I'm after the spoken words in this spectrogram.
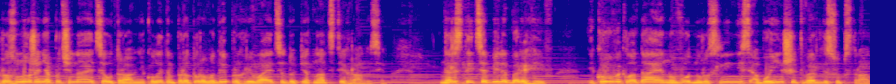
Розмноження починається у травні, коли температура води прогрівається до 15 градусів. Нереститься біля берегів. Ікру викладає на водну рослинність або інший твердий субстрат,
